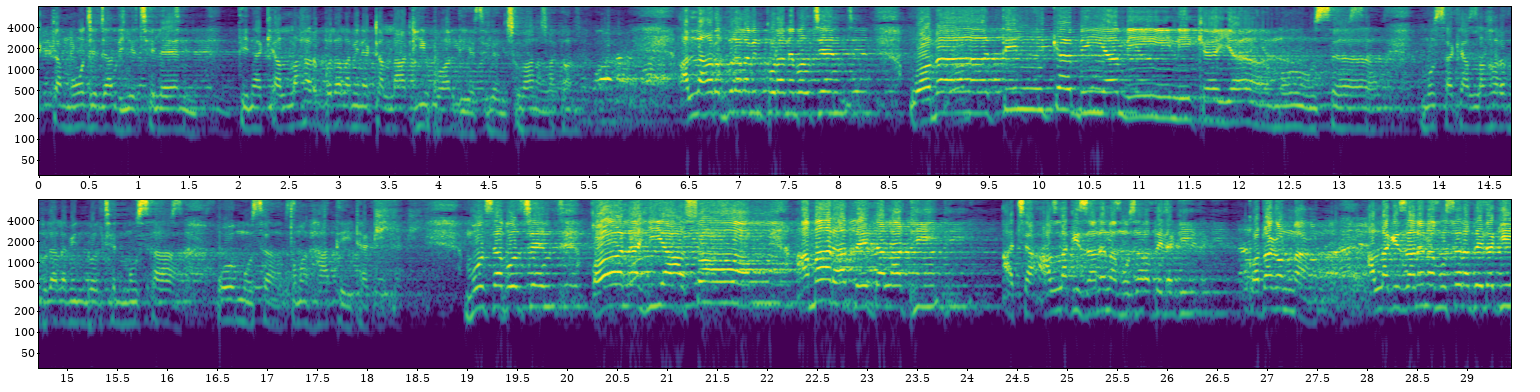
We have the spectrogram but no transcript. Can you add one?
একটা মোজে মোজেজা দিয়েছিলেন। তিনাকে আল্লাহ রাব্বুল আলমিন একটা লাঠি উপহার দিয়েছিলেন। সুহান আল্লাহ রাব্বুল আলমিন কোরআনে বলছেন মূসাকে আল্লাহ রাব্বুল আলমিন বলছেন, মূসা, ও মূসা, তোমার হাতে এটা কি? মূসা বলছেন আমার হাতে এটা লাঠি। আচ্ছা আল্লাহ কি জানে না মুসারাত এটা কি? কথা কন না। আল্লাহ কি জানে না মুসারাত এটা কি?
